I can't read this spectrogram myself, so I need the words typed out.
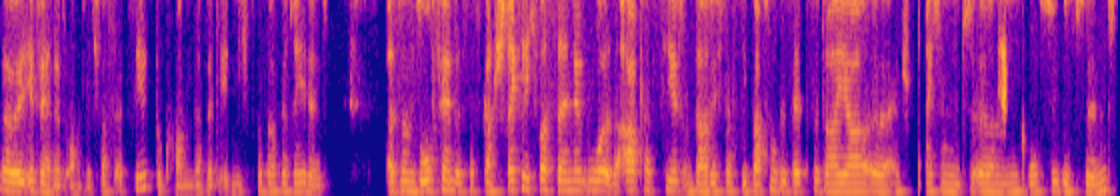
Äh, ihr werdet ordentlich was erzählt bekommen. Da wird eben nicht drüber geredet. Also insofern ist das ganz schrecklich, was da in den USA passiert. Und dadurch, dass die Waffengesetze da ja äh, entsprechend ähm, großzügig sind,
